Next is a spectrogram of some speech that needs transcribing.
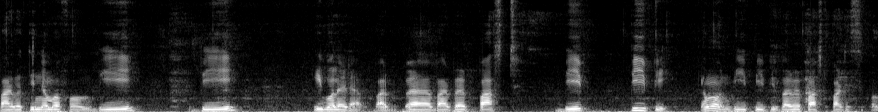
বারবার তিন নম্বর ফর্ম বি বি কি বলে এটা। বারবার পাস্ট বি পিপি কেমন? বি পিপি বারবার পাস্ট পার্টিসিপল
